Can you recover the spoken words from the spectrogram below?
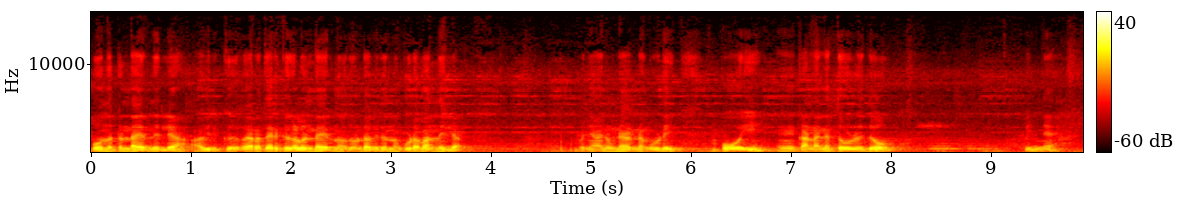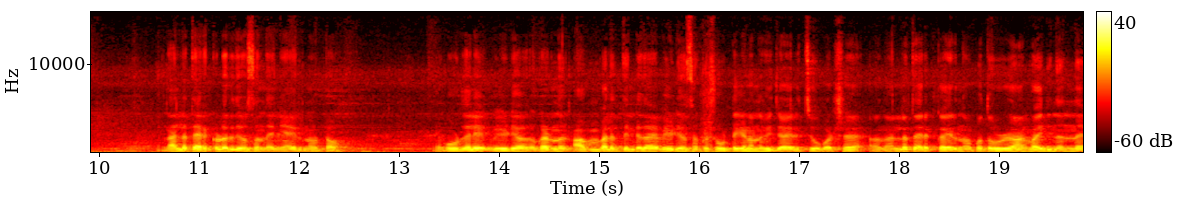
പോന്നിട്ടുണ്ടായിരുന്നില്ല. അവർക്ക് വേറെ തിരക്കുകളുണ്ടായിരുന്നു അതുകൊണ്ട് അവരൊന്നും കൂടെ വന്നില്ല. അപ്പോൾ ഞാനും ഉണ്ണേട്ടനും കൂടി പോയി കണ്ണനെ തൊഴുതു. പിന്നെ നല്ല തിരക്കുള്ളൊരു ദിവസം തന്നെയായിരുന്നു കേട്ടോ. കൂടുതൽ വീഡിയോ കിടന്ന് അമ്പലത്തിന്റെതായ വീഡിയോസൊക്കെ ഷൂട്ട് ചെയ്യണമെന്ന് വിചാരിച്ചു. പക്ഷേ നല്ല തിരക്കായിരുന്നു. അപ്പോൾ തൊഴുവാൻ വരി നിന്ന്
